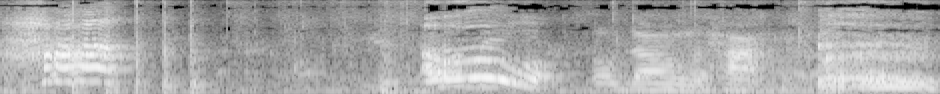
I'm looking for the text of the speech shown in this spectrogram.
Ha! Oh! Oh, down with hot.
